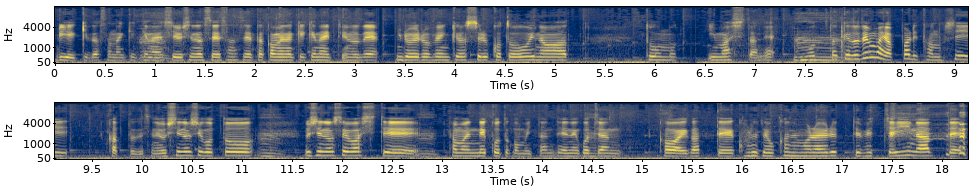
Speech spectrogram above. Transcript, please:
利益出さなきゃいけないし、うん。牛の生産性高めなきゃいけないっていうのでいろいろ勉強すること多いなと思いましたね、うん思ったけどでもやっぱり楽しかったですね。牛の仕事うん。牛の世話して、うん。たまに猫とかもいたんで猫ちゃん可愛がってこれでお金もらえるってめっちゃいいなって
